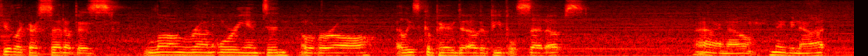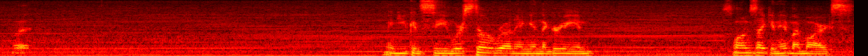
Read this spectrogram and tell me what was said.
feel like our setup is long run oriented overall, at least compared to other people's setups. I don't know, maybe not, but. I mean, you can see we're still running in the green. As long as I can hit my marks.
